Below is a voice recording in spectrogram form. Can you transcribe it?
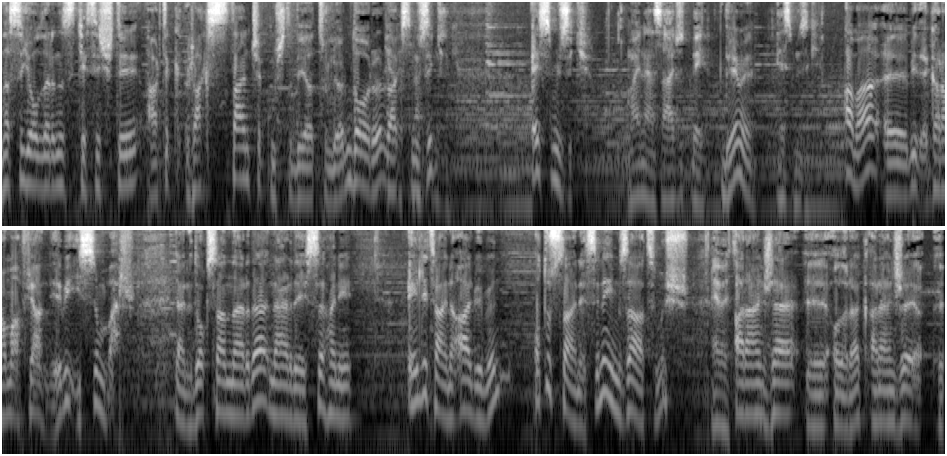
Nasıl yollarınız kesişti? Artık Rocks'tan çıkmıştı diye hatırlıyorum. Doğru, Rox Rox Müzik. S Müzik. Aynen Sacit Bey. Değil mi? Es müzik. Ama e, bir de Garamafyan diye bir isim var. Yani 90'larda neredeyse hani 50 tane albümün 30 tanesine imza atmış. Evet. Aranje e, olarak aranje e,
